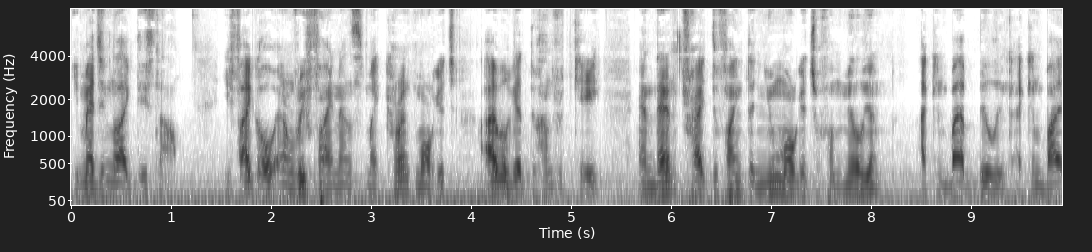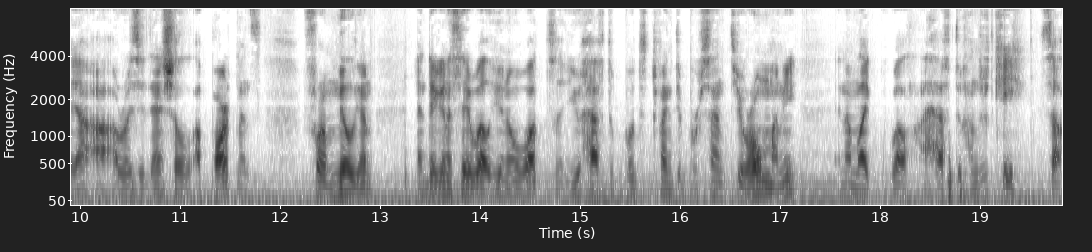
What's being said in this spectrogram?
imagine like this now. If I go and refinance my current mortgage, I will get 200k and then try to find a new mortgage of a million. I can buy a building, I can buy a, a residential apartments for a million. And they're to say, well, you know what? You have to put 20% your own money. And I'm like, well, I have 200k. So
